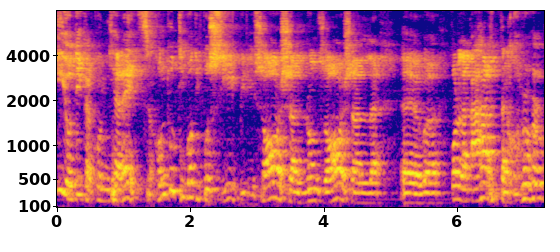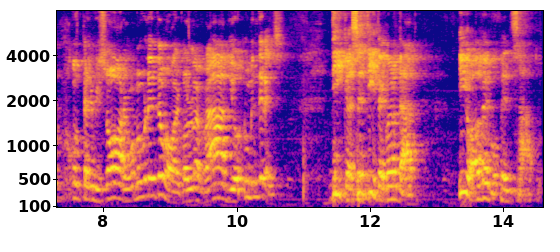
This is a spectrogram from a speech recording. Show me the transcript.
io dica con chiarezza, con tutti i modi possibili, social, non social, eh, con la carta, con, col televisore, come volete voi, con la radio, non mi interessa. Dica, sentite, guardate, io avevo pensato,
